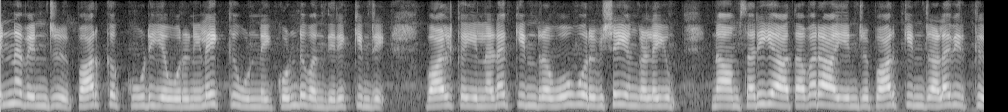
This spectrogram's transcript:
என்னவென்று பார்க்கக்கூடிய ஒரு நிலைக்கு உன்னை கொண்டு வந்திருக்கின்றேன். வாழ்க்கையில் நடக்கின்ற ஒவ்வொரு விஷயங்களையும் நாம் சரியா தவறா என்று பார்க்கின்ற அளவிற்கு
